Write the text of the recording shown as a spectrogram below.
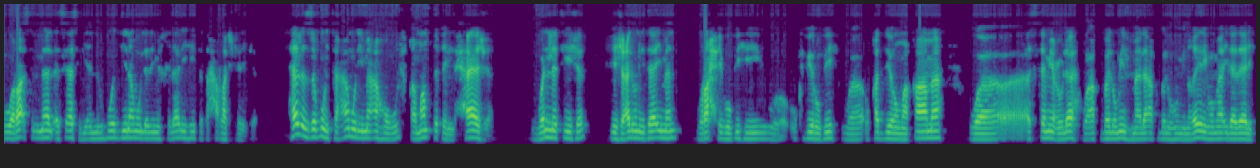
هو رأس المال الأساسي لأنه هو الدينامو الذي من خلاله تتحرك الشركة هذا الزبون تعاملي معه وفق منطق الحاجة والنتيجة يجعلني دائما أرحب به وأكبر به وأقدر مقامه وأستمع له وأقبل منه ما لا أقبله من غيره وما إلى ذلك.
